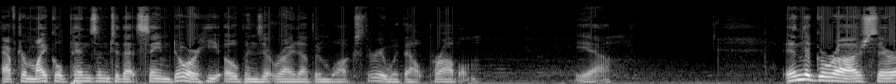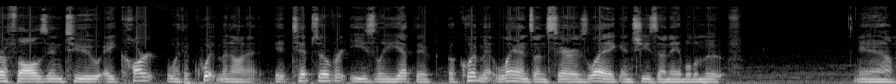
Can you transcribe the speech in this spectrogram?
After Michael pins him to that same door, he opens it right up and walks through without problem. Yeah. In the garage, Sarah falls into a cart with equipment on it. It tips over easily, yet the equipment lands on Sarah's leg and she's unable to move. Yeah.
